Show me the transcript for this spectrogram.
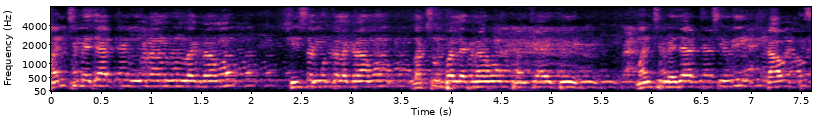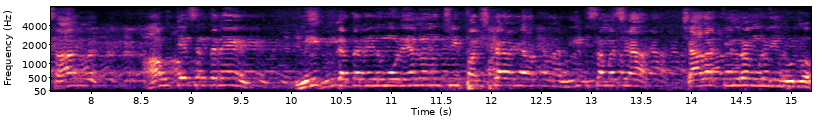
మంచి మెజార్టీ ఉంగరానుగుండ్ల గ్రామం శీసంగుంతల గ్రామం లక్ష్మపల్లె గ్రామం పంచాయతీ మంచి మెజార్టీ ఇచ్చింది. కాబట్టి సార్ ఆ ఉద్దేశంతోనే మీకు గత రెండు మూడేళ్ళ నుంచి పరిష్కారం కాకుండా నీటి సమస్య చాలా తీవ్రంగా ఉంది ఈ ఊర్లో.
